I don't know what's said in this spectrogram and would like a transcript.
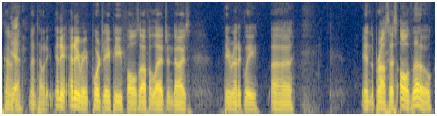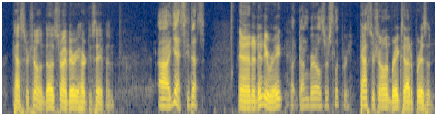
kind of Yeah. the mentality. Any, at any rate, poor JP falls off a ledge and dies, theoretically, uh, in the process. Although Castor Sean does try very hard to save him. Uh, yes, he does. And at any rate, But gun barrels are slippery. Castor Sean breaks out of prison.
